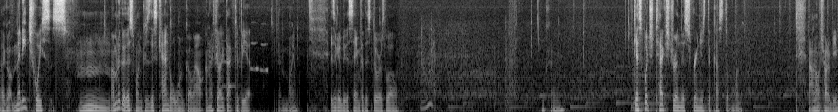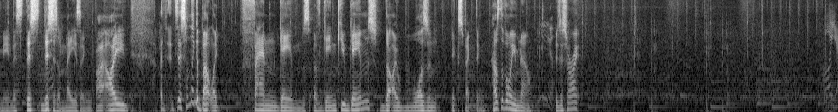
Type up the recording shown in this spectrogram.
I got many choices. Hmm. I'm gonna go this one because this candle won't go out, and I feel like that could be it. Never mind. Is it gonna be the same for this door as well? Okay. Guess which texture in this screen is the custom one? I'm not trying to be mean. This this this is amazing. I, I there's something about like fan games of GameCube games that I wasn't expecting. How's the volume now? Is this alright? Oh yeah.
